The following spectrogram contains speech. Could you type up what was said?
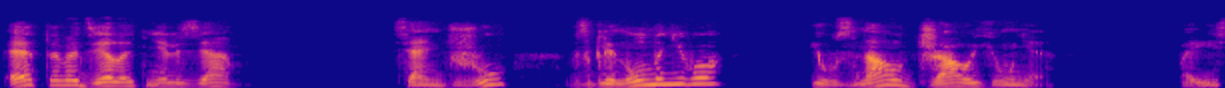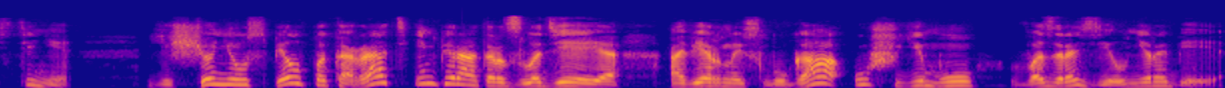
«Этого делать нельзя». Сянь-Джу взглянул на него и узнал Джао Юня. Поистине, еще не успел покарать император злодея, а верный слуга уж ему возразил неробея.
